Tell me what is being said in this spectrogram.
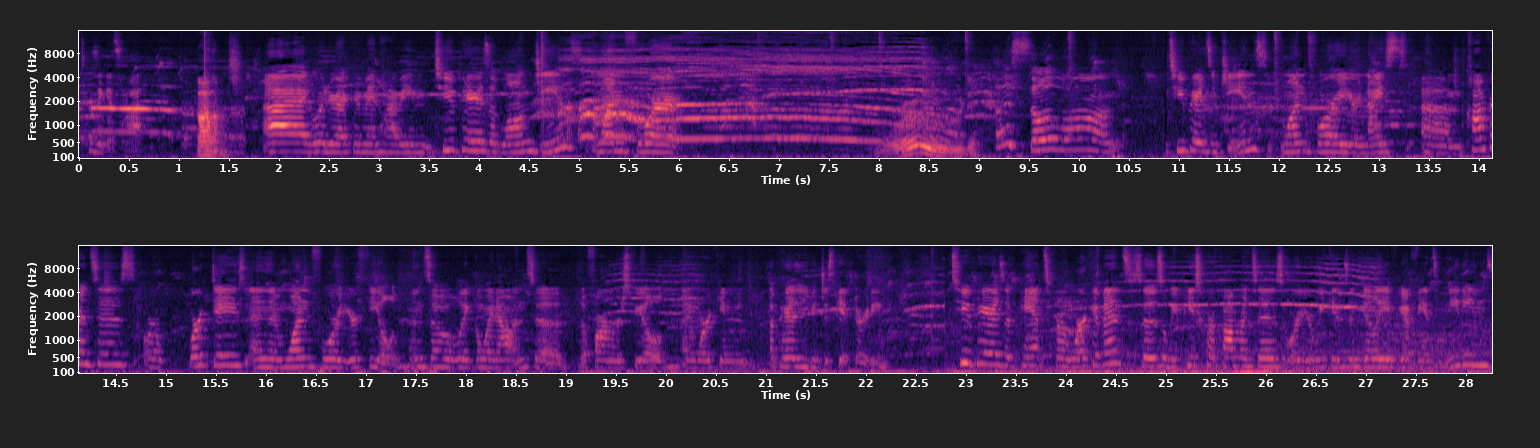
because it gets hot. Bottoms. I would recommend having two pairs of long jeans, one for Rude. that was so long. Two pairs of jeans, one for your nice um, conferences or work days, and then one for your field. And so, like going out into the farmer's field and working, a pair that you can just get dirty. Two pairs of pants for work events. So those will be Peace Corps conferences or your weekends in Dili if you have fancy meetings,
